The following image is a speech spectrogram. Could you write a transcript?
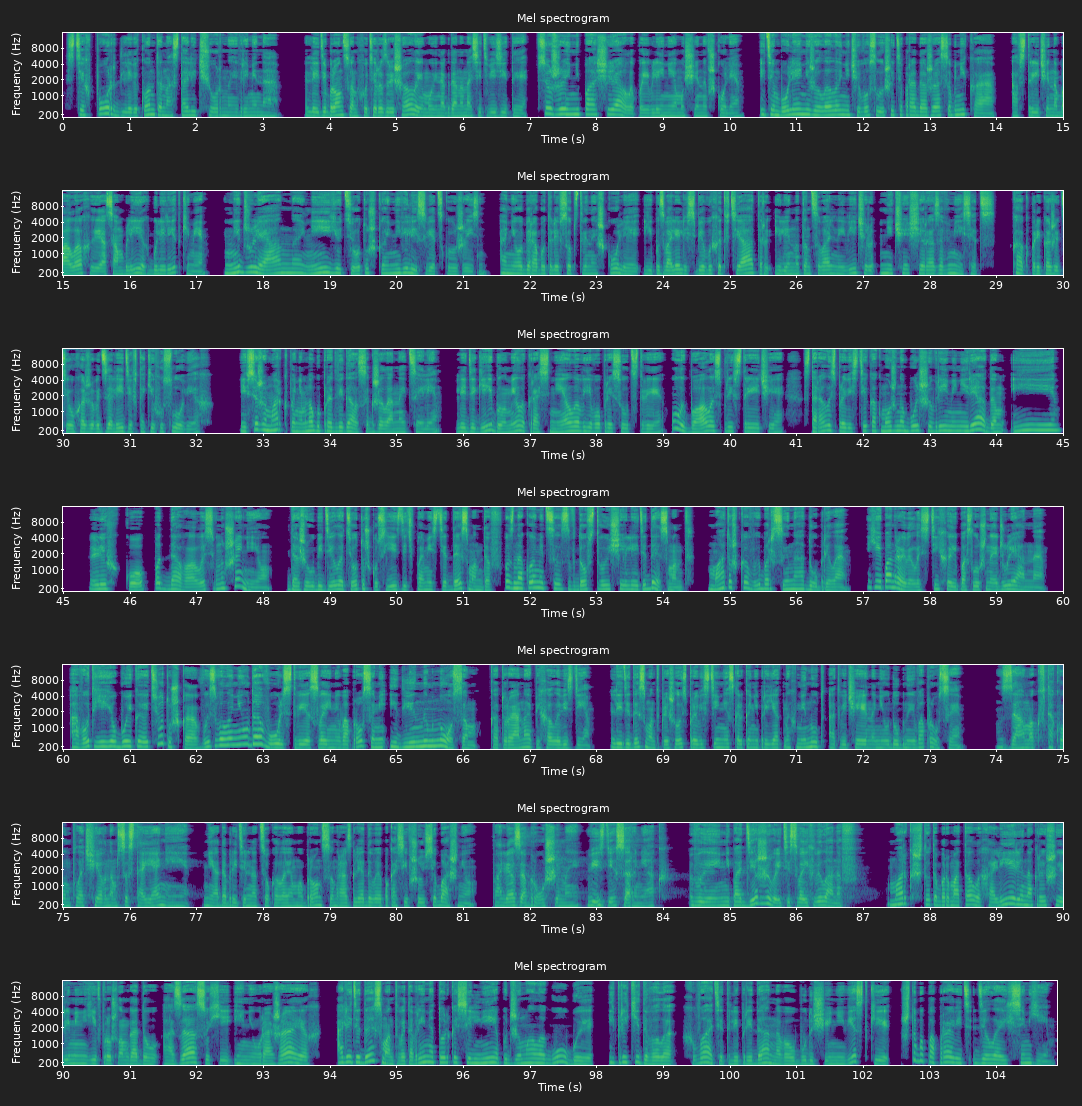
С тех пор для виконта настали черные времена. Леди Бронсон хоть и разрешала ему иногда наносить визиты, все же не поощряла появление мужчины в школе. И тем более не желала ничего слышать о продаже особняка, а встречи на балах и ассамблеях были редкими. Ни Джулианна, ни ее тетушка не вели светскую жизнь. Они обе работали в собственной школе и позволяли себе выход в театр или на танцевальный вечер не чаще раза в месяц. Как прикажете ухаживать за леди в таких условиях? И все же Марк понемногу продвигался к желанной цели. Леди Гейбл мило краснела в его присутствии, улыбалась при встрече, старалась провести как можно больше времени рядом и легко поддавалась внушению. Даже убедила тетушку съездить в поместье Десмондов, познакомиться с вдовствующей леди Десмонд. Матушка выбор сына одобрила. Ей понравилась тихая и послушная Джулианна. А вот ее бойкая тетушка вызвала неудовольствие своими вопросами и длинным носом, который она пихала везде. Леди Десмонд пришлось провести несколько неприятных минут, отвечая на неудобные вопросы. «Замок в таком плачевном состоянии», – неодобрительно цокала Эмма Бронсон, разглядывая покосившуюся башню. «Поля заброшены, везде сорняк. Вы не поддерживаете своих виланов?» Марк что-то бормотал о холере на крыше Ременьи в прошлом году, о засухе и неурожаях, а леди Десмонд в это время только сильнее поджимала губы и прикидывала, хватит ли приданного у будущей невестки, чтобы поправить дела их семьи.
